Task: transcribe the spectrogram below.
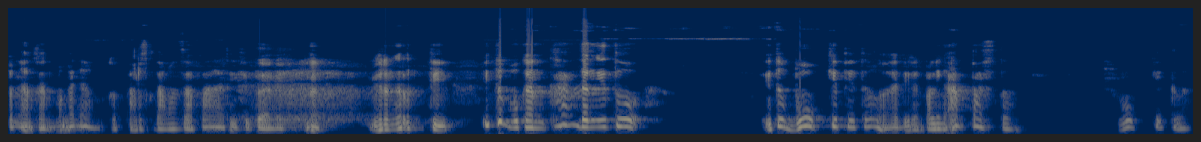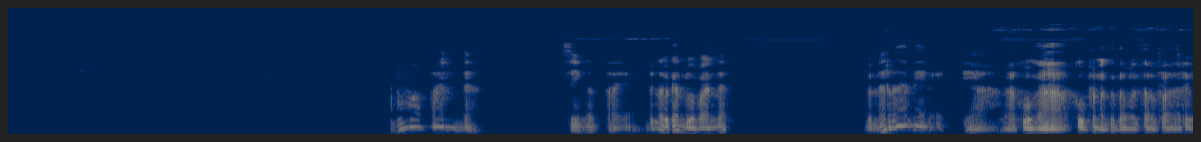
Pernah kan? Makanya harus ke Taman Safari kita nih. Biar ngerti. Itu bukan kandang, itu itu bukit itu loh hadirin. Paling atas tuh. Bukit lah. Dua panda. Seingat saya. Benar kan dua panda? Beneran ini? Ya, aku ngaku pernah ke Taman Safari.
